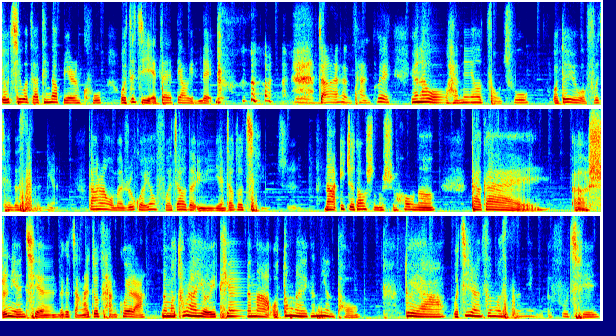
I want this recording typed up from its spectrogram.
尤其我只要听到别人哭，我自己也在掉眼泪，将来很惭愧，原来我还没有走出我对于我父亲的思念。当然，我们如果用佛教的语言叫做情执，那一直到什么时候呢？大概呃十年前，那个将来就惭愧啦。那么突然有一天呢、我动了一个念头。对啊，我既然这么思念我的父亲，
